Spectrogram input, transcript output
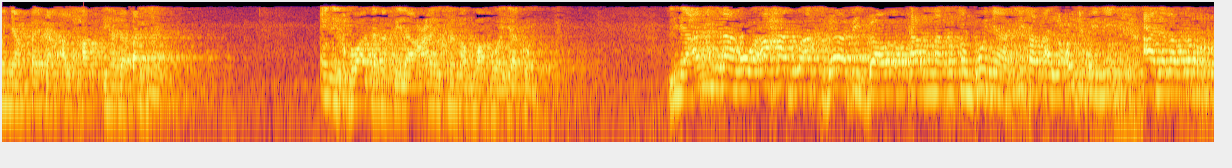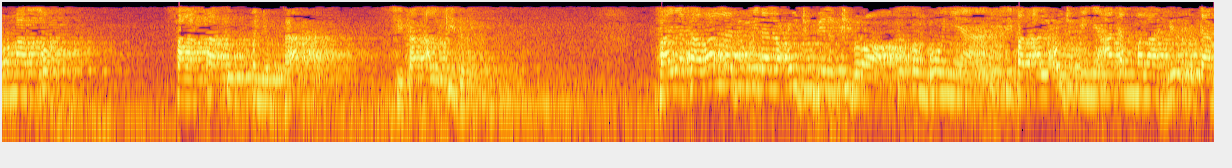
menyampaikan al-haq di hadapannya ini khuatana fil a'azanallahu wa yakum Liannahu ahadu asbabih bahwa karena sesungguhnya sifat al-ujub ini adalah termasuk salah satu penyebab sifat al-kibr. Fayatawalladu minal ujubil kibra. Sesungguhnya sifat al-ujub ini akan melahirkan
